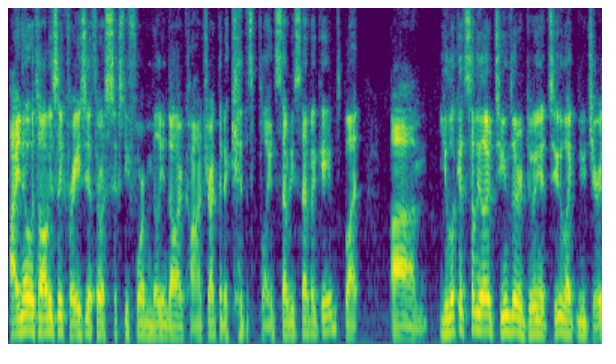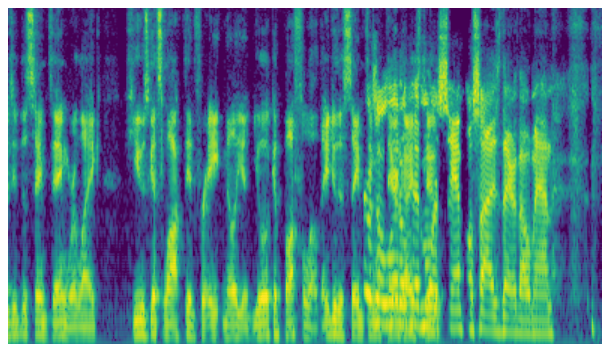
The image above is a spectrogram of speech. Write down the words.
I know it's obviously crazy to throw a $64 million contract at a kid that's played 77 games, but um, you look at some of the other teams that are doing it too, like New Jersey did the same thing where like Hughes gets locked in for eight million. You look at Buffalo; they do the same There's thing. a with their little bit too. more sample size there, though, man.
